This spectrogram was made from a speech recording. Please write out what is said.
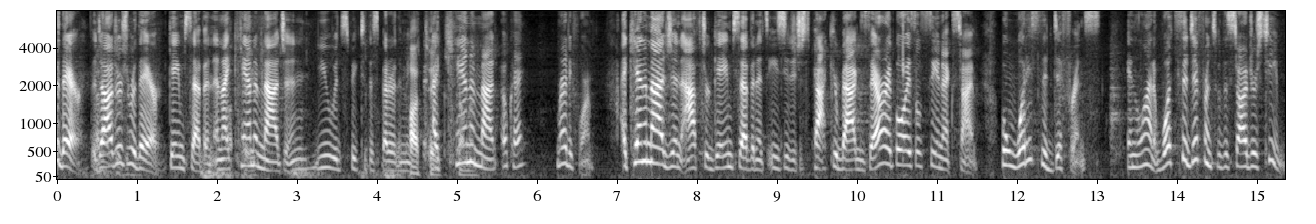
We're there. The Dodgers were there, game seven. And I can't imagine, you would speak to this better than me. Hot but I can't coming. imagine, okay, I'm ready for him. I can't imagine after game seven, it's easy to just pack your bags and say, all right, boys, let's see you next time. But what is the difference in the lineup? What's the difference with this Dodgers team?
